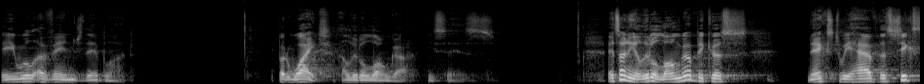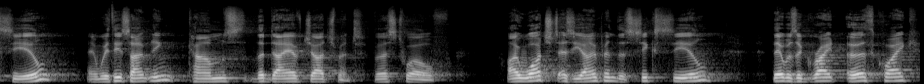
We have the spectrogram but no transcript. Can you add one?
He will avenge their blood. But wait a little longer, he says. It's only a little longer because next we have the sixth seal, and with this opening comes the day of judgment. Verse 12 I watched as he opened the sixth seal. There was a great earthquake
